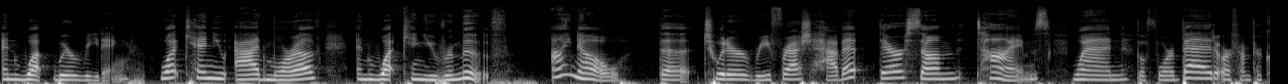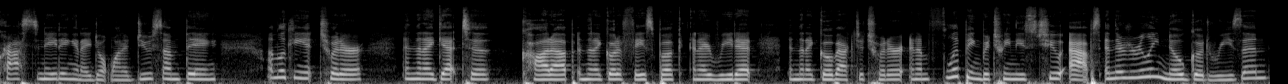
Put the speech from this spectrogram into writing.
and what we're reading. What can you add more of, and what can you remove? I know the Twitter refresh habit. There are some times when before bed or if I'm procrastinating and I don't want to do something, I'm looking at Twitter and then I get to caught up and then I go to Facebook and I read it and then I go back to Twitter and I'm flipping between these two apps and there's really no good reason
